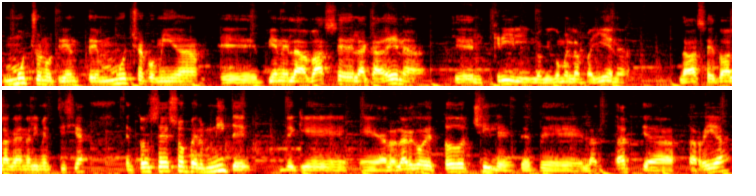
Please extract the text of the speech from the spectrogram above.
mucho nutriente, mucha comida. Eh, viene la base de la cadena, que es el krill, lo que comen las ballenas, la base de toda la cadena alimenticia. Entonces eso permite de que eh, a lo largo de todo Chile, desde la Antártida hasta arriba,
